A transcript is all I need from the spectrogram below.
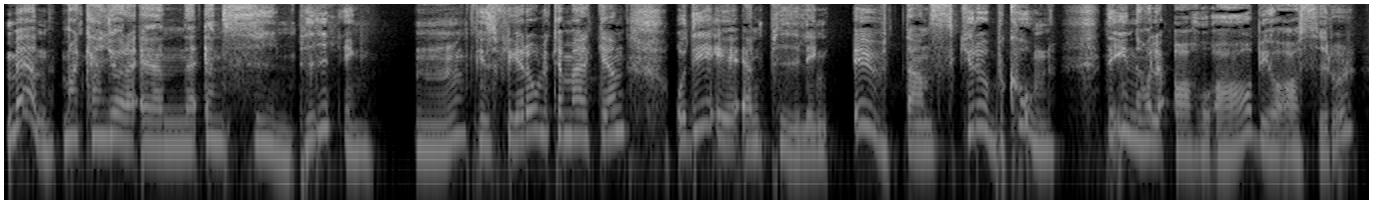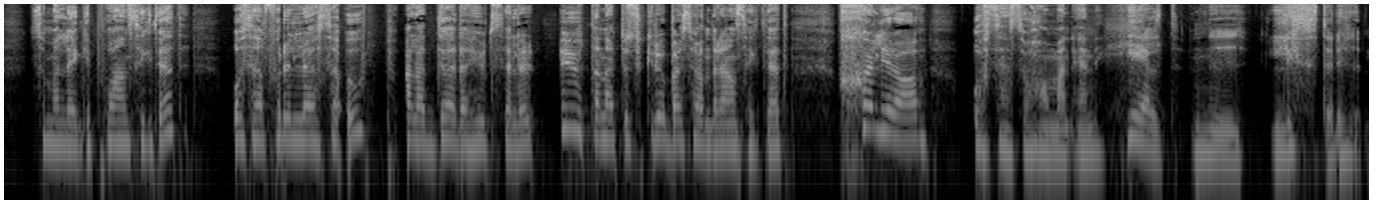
Men man kan göra en enzympeeling. Mm, det finns flera olika märken och det är en peeling utan skrubbkorn. Det innehåller AHA och BHA-syror som man lägger på ansiktet och sen får det lösa upp alla döda hudceller utan att du skrubbar sönder ansiktet, sköljer av och sen så har man en helt ny lyster i hyn.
